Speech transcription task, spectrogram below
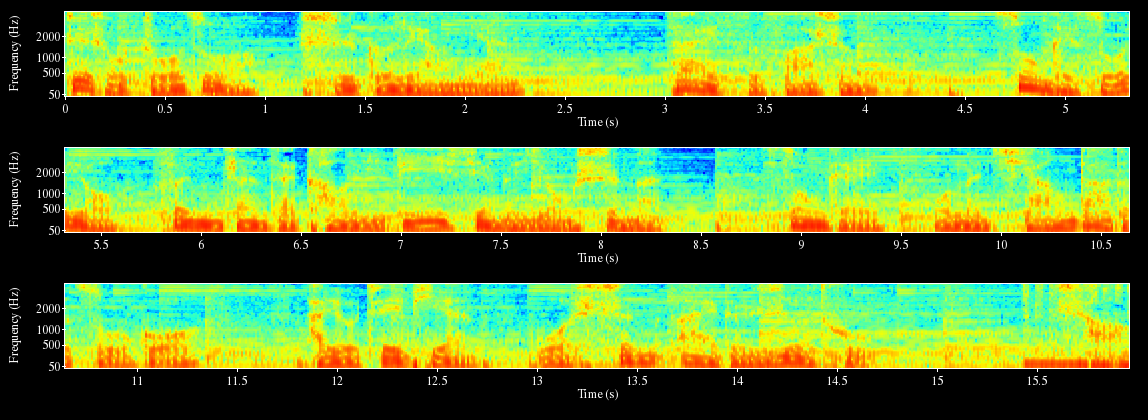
这首着作时隔两年再次发生。送给所有奋战在抗疫第一线的勇士们，送给我们强大的祖国，还有这片我深爱的热土——长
